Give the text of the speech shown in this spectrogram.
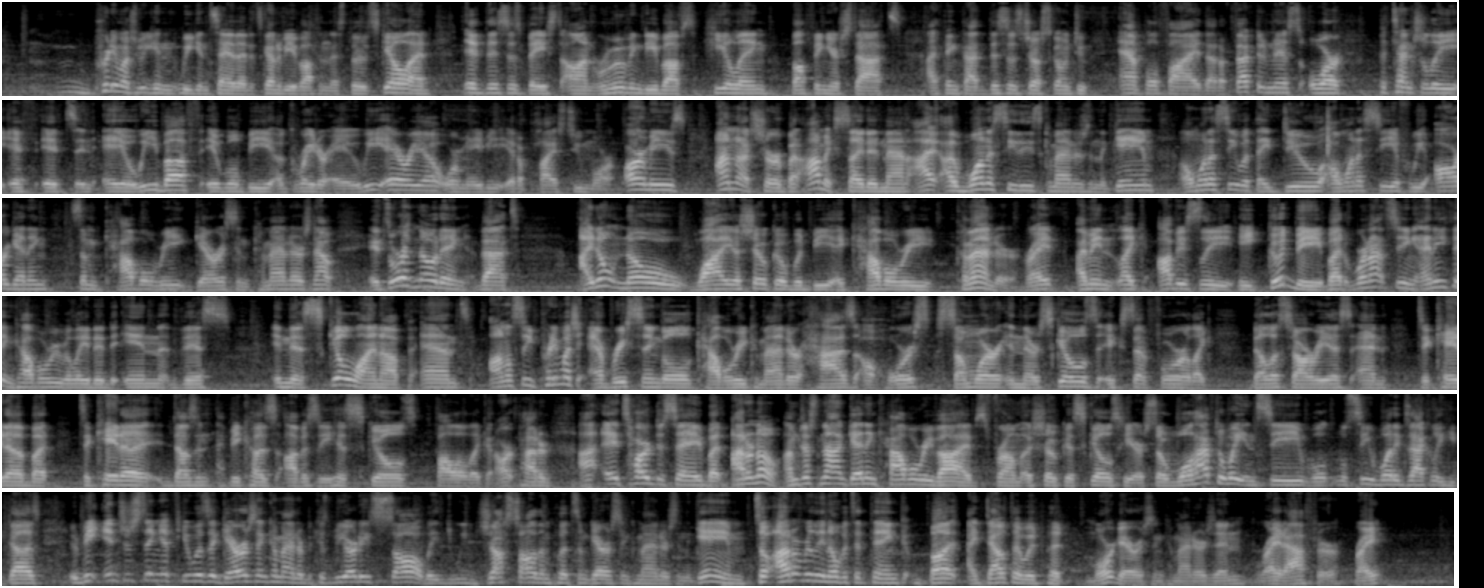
pretty much we can we can say that it's going to be a buff in this third skill and if this is based on removing debuffs healing buffing your stats I think that this is just going to amplify that effectiveness or potentially if it's an AoE buff it will be a greater AoE area or maybe it applies to more armies. I'm not sure but I'm excited man. I, I want to see these commanders in the game. I want to see what they do. I want to see if we are getting some cavalry garrison commanders. Now it's worth noting that I don't know why Ashoka would be a cavalry commander right? I mean like obviously he could be but we're not seeing anything cavalry related in this in this skill lineup. And honestly pretty much every single cavalry commander has a horse somewhere in their skills except for like Belisarius and Takeda but Takeda doesn't because obviously his skills follow like an art pattern. Uh, it's hard to say but I don't know. I'm just not getting cavalry vibes from Ashoka's skills here. So we'll have to wait and see. We'll, we'll see what exactly he does. It would be interesting if he was a garrison commander because we already saw we, we just saw them put some garrison commanders in the game. So I don't really know what to think but I doubt they would put more garrison commanders in right after right?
